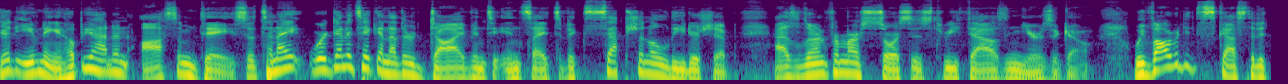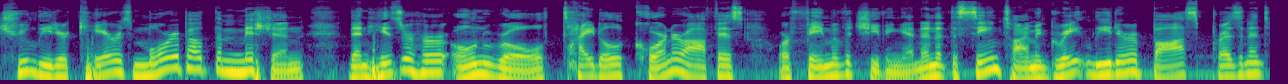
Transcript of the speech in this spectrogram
Good evening and hope you had an awesome day. So, tonight we're going to take another dive into insights of exceptional leadership as learned from our sources 3,000 years ago. We've already discussed that a true leader cares more about the mission than his or her own role, title, corner office, or fame of achieving it. And at the same time, a great leader, boss, president,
